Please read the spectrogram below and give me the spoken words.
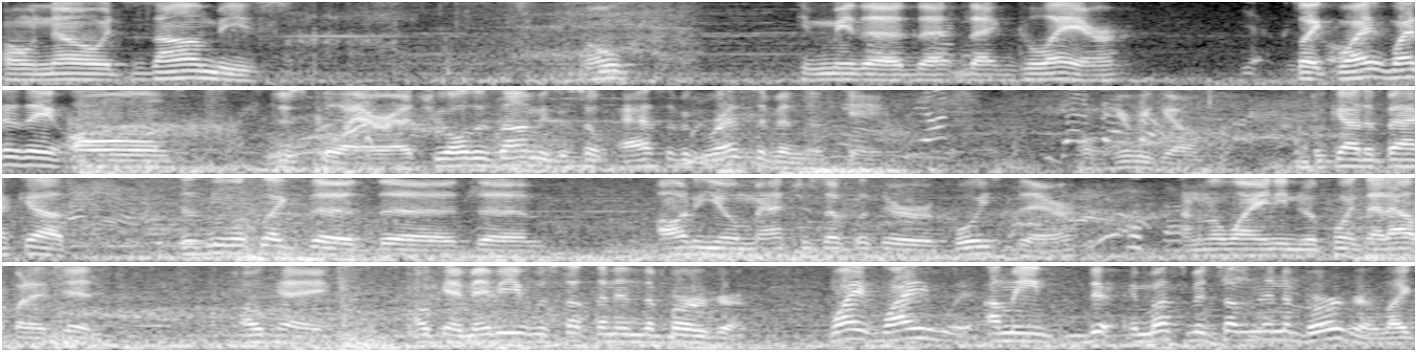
Oh no, it's zombies. Oh. Giving me the, that, that glare. Yeah. It's like, why, why do they all just glare at you? All the zombies are so passive aggressive in this game. Leon, you gotta Oh, here we go. We gotta back up. Doesn't look like the, the, the audio matches up with her voice there. I don't know why I needed to point that out, but I did. Okay. Okay, maybe it was something in the burger. Why, why, I mean, there, it must have been something in the burger. Like,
